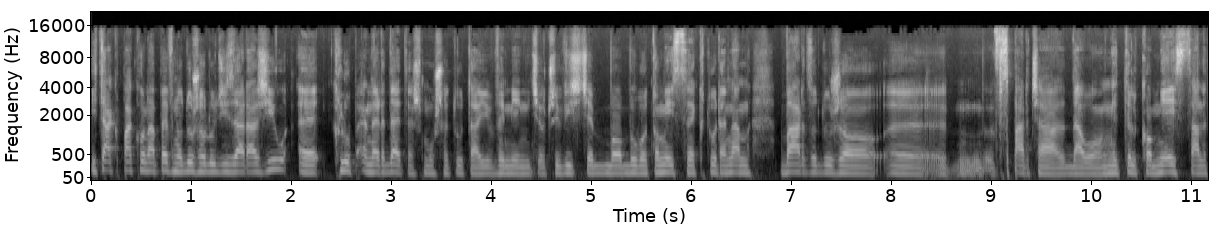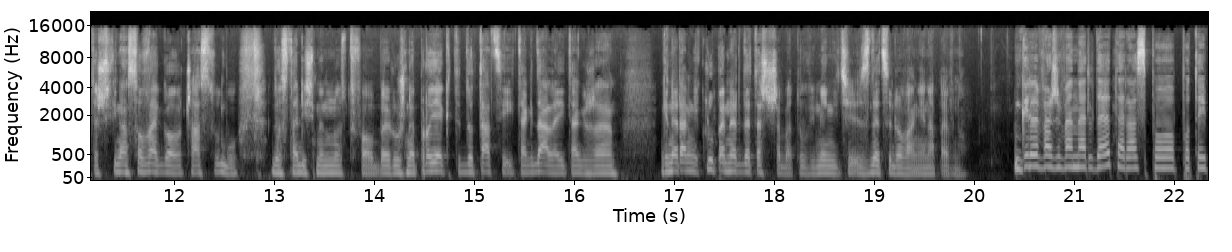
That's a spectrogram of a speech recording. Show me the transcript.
I tak, Paco na pewno dużo ludzi zaraził. E, Klub NRD też muszę tutaj wymienić oczywiście, bo było to miejsce, które nam bardzo dużo e, wsparcia dało, nie tylko miejsca, ale też finansowego czasu, bo dostaliśmy mnóstwo różne projekty, dotacje i tak dalej, także generalnie Klub NRD też trzeba tu wymienić zdecydowanie na pewno. Grywasz w NRD teraz po, po tej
